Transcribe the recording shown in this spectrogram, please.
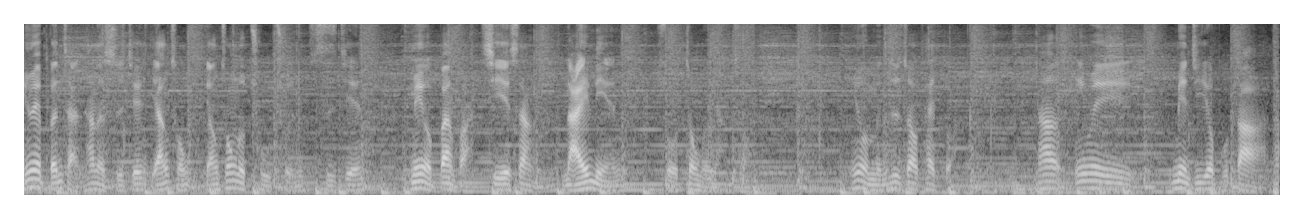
因为本产它的时间洋葱洋葱的储存时间没有办法接上来年所种的洋葱，因为我们日照太短，它因为面积又不大，它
